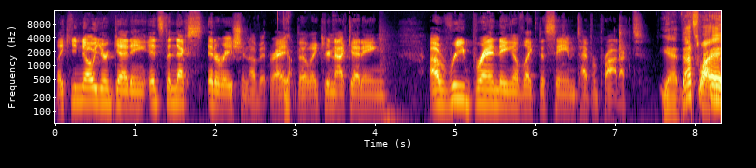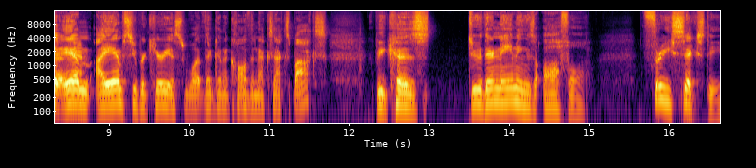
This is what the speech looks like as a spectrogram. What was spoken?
like, you know, you're getting it's the next iteration of it, right? Yeah. That like you're not getting a rebranding of like the same type of product. Yeah, that's why I progress, yeah. am I am super curious what they're gonna call the next Xbox, because dude, their naming is awful. 360.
